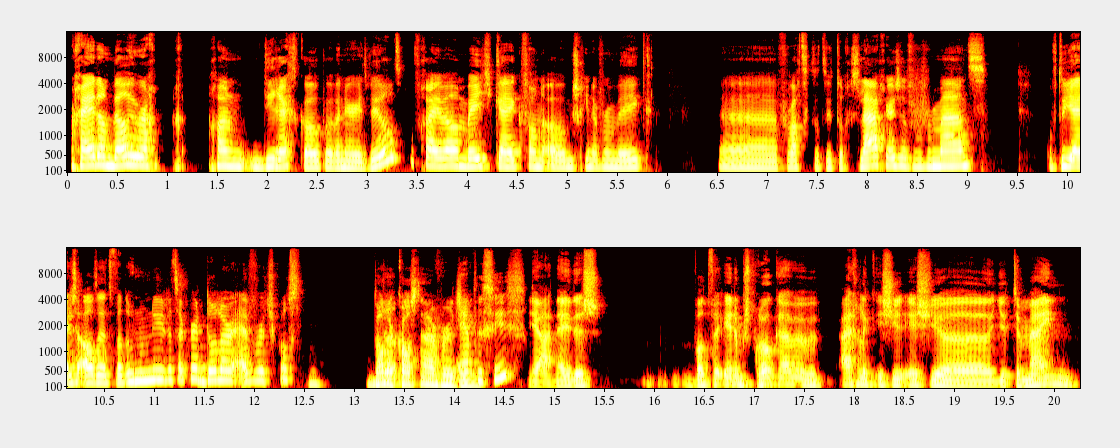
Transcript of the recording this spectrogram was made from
Maar ga je dan wel heel erg gewoon direct kopen wanneer je het wilt? Of ga je wel een beetje kijken van, oh, misschien over een week eh, verwacht ik dat dit toch iets lager is of over een maand? Of doe jij dus altijd, wat, hoe noemde je dat ook weer? Dollar average cost? Dollar cost averaging. Ja, precies. Ja, nee, dus wat we eerder besproken hebben, eigenlijk is je, is je, je termijn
